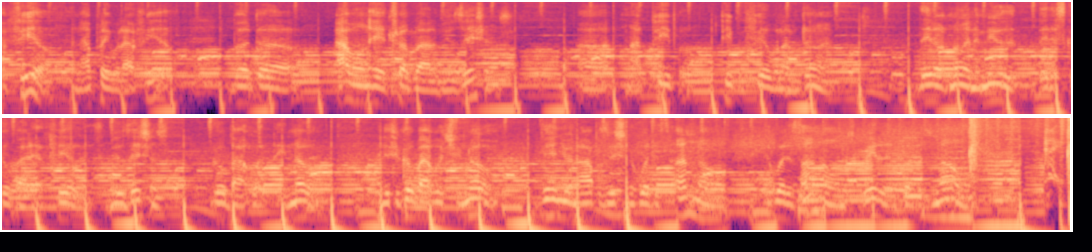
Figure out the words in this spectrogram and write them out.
I feel, and I play what I feel. But uh, I've only had trouble out of musicians. Uh, my people, people feel what I'm doing. They don't know any music. They just go by their feelings. Musicians go by what they know. And if you go by what you know, then you're in opposition to what is unknown. And what is unknown is greater than what is known.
